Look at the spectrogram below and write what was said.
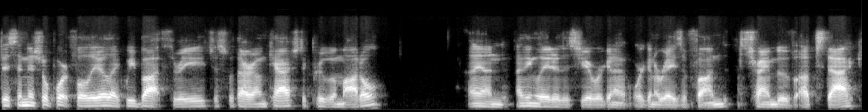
this initial portfolio, like we bought three just with our own cash to prove a model. And I think later this year we're gonna we're gonna raise a fund to try and move up stack,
